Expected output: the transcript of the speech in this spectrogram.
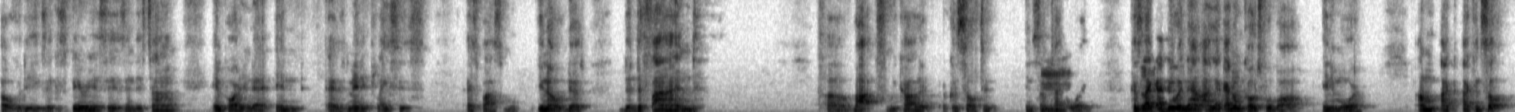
over the experiences in this time, imparting that in as many places as possible. You know, the the defined uh, box we call it a consultant in some type of way. Because like I do it now, I like I don't coach football anymore. I'm I, I consult.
